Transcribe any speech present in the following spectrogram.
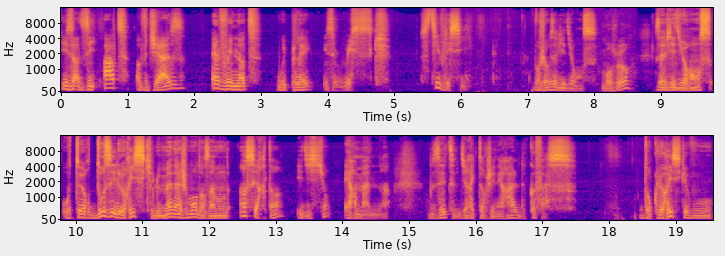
is that the art of jazz, every note we play is a risk. Steve Lissy. Bonjour Xavier Durance. Bonjour. Xavier Durance, auteur d'Oser le risque, le management dans un monde incertain, édition Herman. Vous êtes directeur général de COFAS. Donc le risque, vous,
